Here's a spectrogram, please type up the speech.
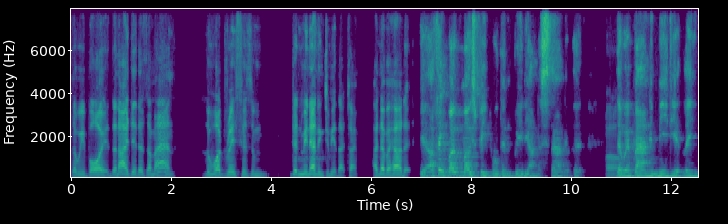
the wee boy, than I did as a man. The word racism didn't mean anything to me at that time. I'd never heard it. Yeah, I think mo- most people didn't really understand it. That oh. they were banned immediately.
